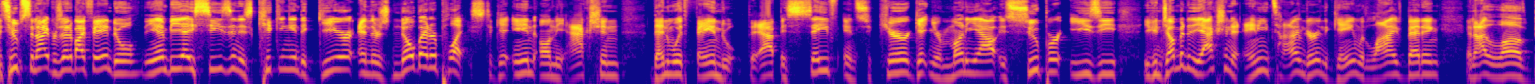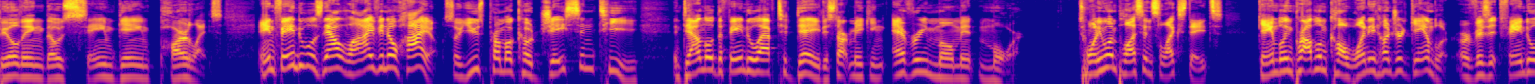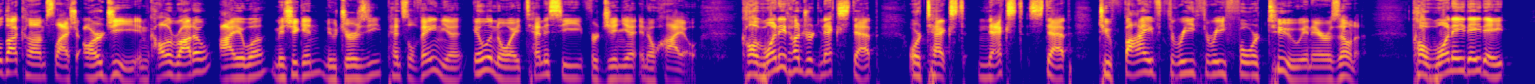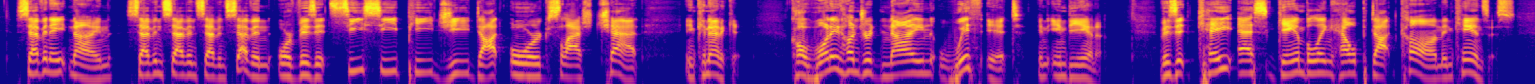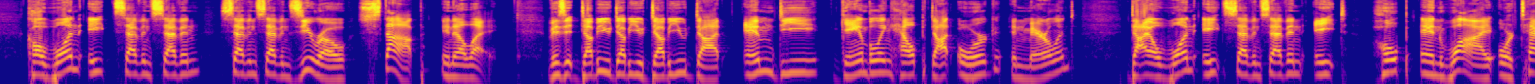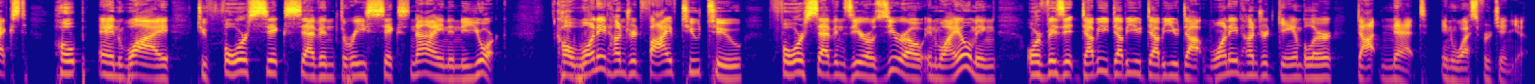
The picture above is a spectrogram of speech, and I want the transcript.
It's Hoops Tonight presented by FanDuel. The NBA season is kicking into gear, and there's no better place to get in on the action than with FanDuel. The app is safe and secure. Getting your money out is super easy. You can jump into the action at any time during the game with live betting, and I love building those same game parlays. And FanDuel is now live in Ohio. So use promo code JASONT and download the FanDuel app today to start making every moment more. 21 plus in select states. Gambling problem? Call 1-800-GAMBLER or visit fanduel.com slash RG in Colorado, Iowa, Michigan, New Jersey, Pennsylvania, Illinois, Tennessee, Virginia, and Ohio. Call 1-800-NEXT-STEP or text NEXT STEP to 53342 in Arizona. Call 1-888 789 7777 or visit ccpg.org slash chat in Connecticut. Call 1 800 9 with it in Indiana. Visit ksgamblinghelp.com in Kansas. Call 1 877 770 STOP in LA. Visit www.mdgamblinghelp.org in Maryland. Dial 1 877 8 Hope NY or text Hope NY to 467 369 in New York. Call 1 800 522 4700 in Wyoming or visit www.1800gambler.net in West Virginia.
